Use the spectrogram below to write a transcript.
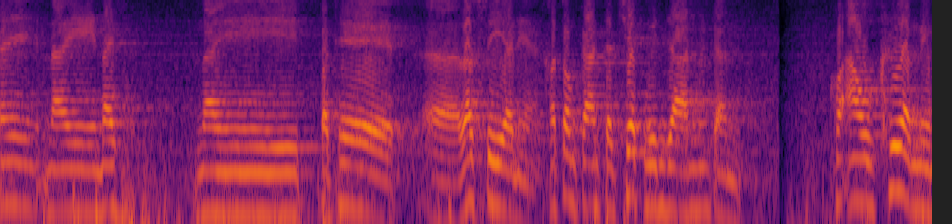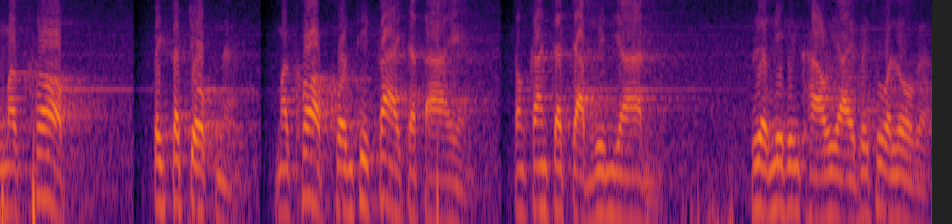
ในในในในประเทศรัสเซียเนี่ยเขาต้องการจะเช็ควิญญาณเหมือนกันเขาเอาเครื่องเนี่ยมาครอบเป็นกระจกเนี่ยมาครอบคนที่ใกล้จะตาย ต้องการจะจับวิญญาณ เรื่องนี้เป็นข่าวใหญ่ไปทั่วโลกอะ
